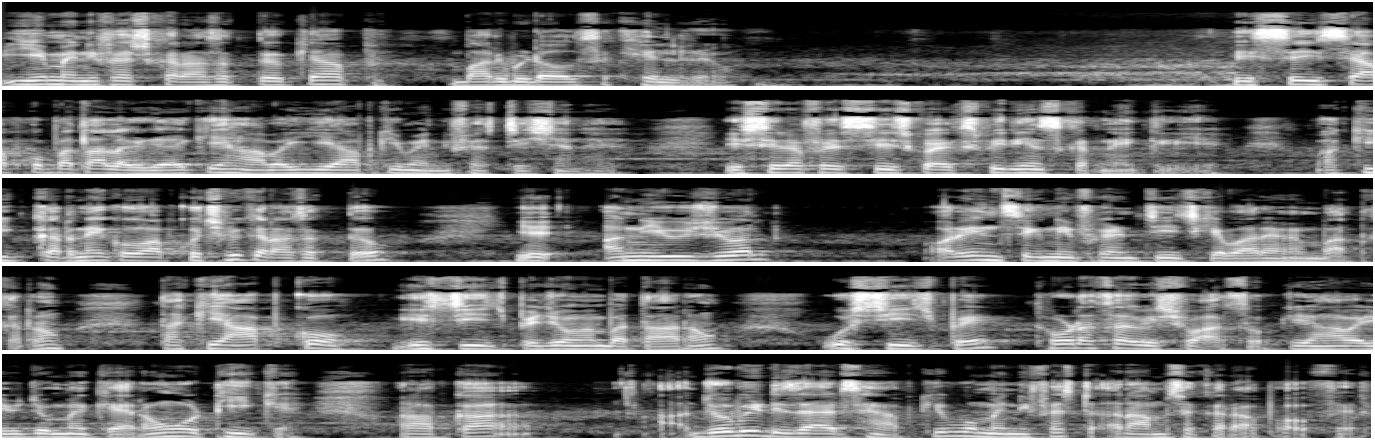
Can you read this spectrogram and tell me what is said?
ये मैनिफेस्ट करा सकते हो कि आप बारबी डॉल से खेल रहे हो। इससे इससे आपको पता लग जाए कि हाँ भाई, ये आपकी मैनिफेस्टेशन है। ये सिर्फ़ इस चीज़ को एक्सपीरियंस करने के लिए। बाकी करने को आप कुछ भी करा सकते हो। ये अनयूजुअल और इनसिग्निफिकेंट चीज़ के बारे में बात कर रहा हूँ, ताकि आपको इस चीज़ पे जो मैं बता रहा हूँ, उस चीज़ पे थोड़ा सा विश्वास हो कि हाँ भाई, जो मैं कह रहा हूँ वो ठीक है। और आपका जो भी डिज़ायर्स हैं आपकी, वो मैनिफेस्ट आराम से करा पाओ फिर।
